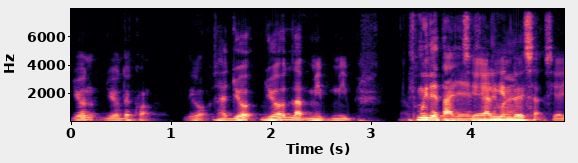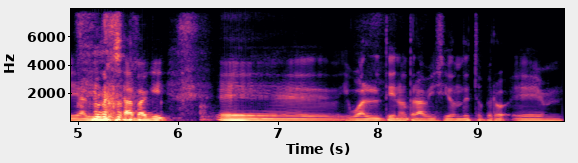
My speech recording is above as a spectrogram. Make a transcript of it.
yo, yo digo, o sea, yo, yo la- mi, mi- Es muy detalle. si hay alguien de ¿eh? Si hay alguien de SAP aquí, eh, igual tiene otra visión de esto, pero eh,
